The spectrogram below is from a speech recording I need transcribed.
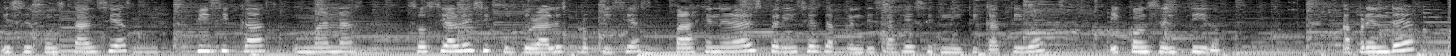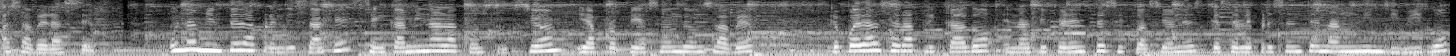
y circunstancias físicas, humanas, sociales y culturales propicias para generar experiencias de aprendizaje significativo y con sentido. Aprender a saber hacer. Un ambiente de aprendizaje se encamina a la construcción y apropiación de un saber que pueda ser aplicado en las diferentes situaciones que se le presenten a un individuo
